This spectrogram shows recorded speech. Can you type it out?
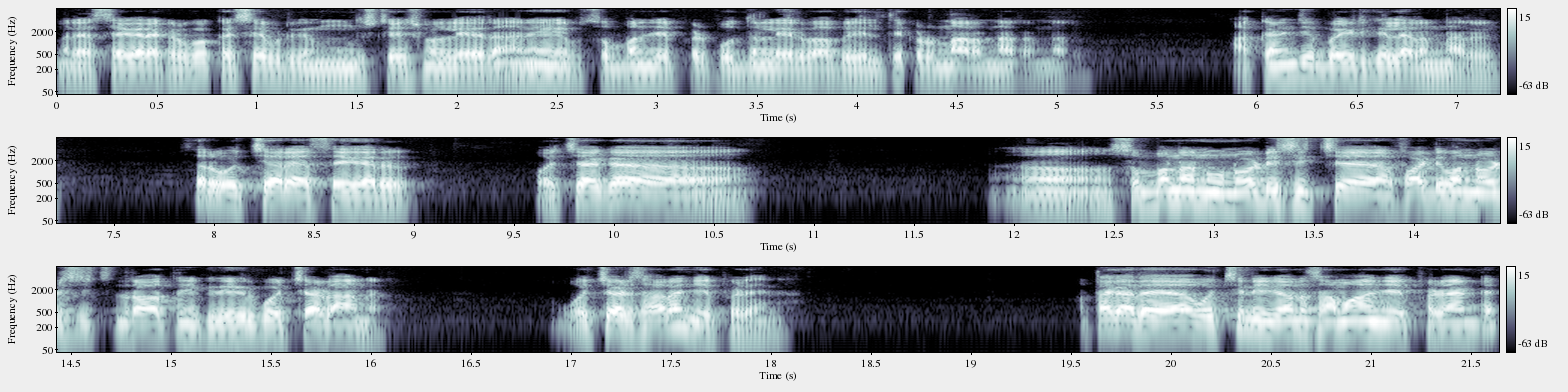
మరి ఎస్ఐ గారు ఎక్కడికో కాసేపటికి ముందు స్టేషన్లో లేరు అని సుబ్బని చెప్పాడు పొద్దున్న లేరు బాబు వెళ్తే ఇక్కడ ఉన్నారన్నారు అన్నారు. అక్కడి నుంచి బయటికి వెళ్ళారన్నారు. సరే వచ్చారు ఎస్ఐ గారు. వచ్చాక సుబ్బన్న నువ్వు నోటీస్ ఇచ్చే ఫార్టీ వన్ నోటీస్ ఇచ్చిన తర్వాత నీకు దగ్గరికి వచ్చాడా? అన్నారు. వచ్చాడు సార్ అని చెప్పాడు ఆయన. అట్ట వచ్చి నీకేమైనా సమాధానం చెప్పాడా? అంటే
